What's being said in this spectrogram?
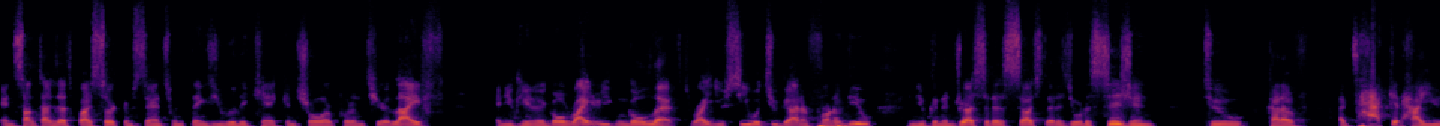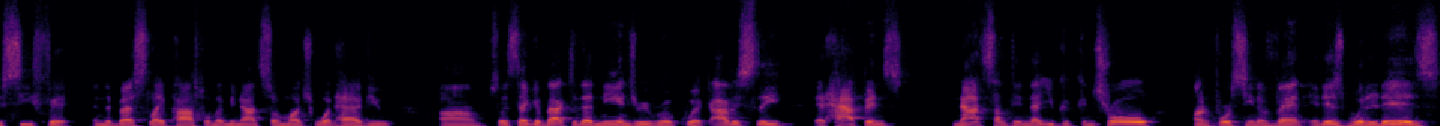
and sometimes that's by circumstance when things you really can't control are put into your life and you can either go right or you can go left right you see what you got in front of you and you can address it as such that is your decision to kind of attack it how you see fit in the best light possible, maybe not so much, what have you. Um, so let's take it back to that knee injury real quick. Obviously, it happens, not something that you could control, unforeseen event. It is what it is.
